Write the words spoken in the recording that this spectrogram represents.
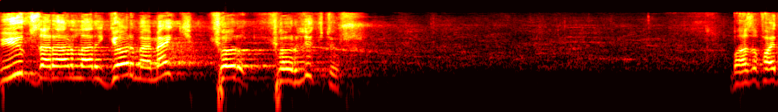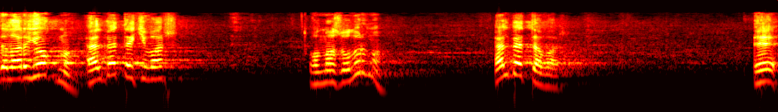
büyük zararları görmemek kör, körlüktür. Bazı faydaları yok mu? Elbette ki var. Olmaz olur mu? Elbette var. E,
